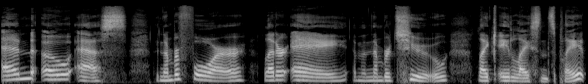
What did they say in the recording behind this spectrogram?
N O S, the number four, letter A, and the number two, like a license plate.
